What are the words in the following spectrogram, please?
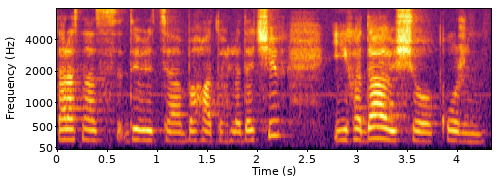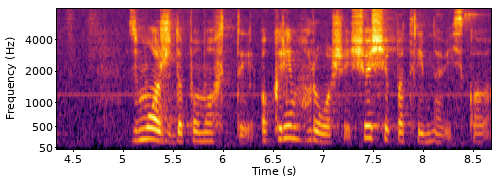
Зараз нас дивляться багато глядачів, і гадаю, що кожен зможе допомогти, окрім грошей. Що ще потрібно військовим?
